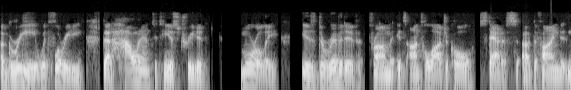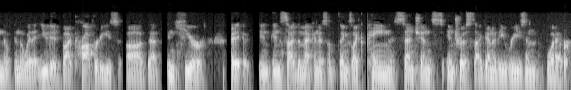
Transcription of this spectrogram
agree with Floridi that how an entity is treated morally is derivative from its ontological status, uh, defined in the, in the way that you did by properties uh, that inhere uh, in, inside the mechanism, things like pain, sentience, interest, identity, reason, whatever.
